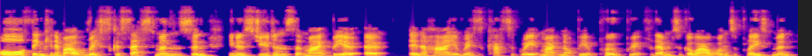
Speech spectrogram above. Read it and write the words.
or thinking about risk assessments and you know students that might be at, in a higher risk category, it might not be appropriate for them to go out onto placement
